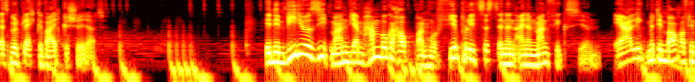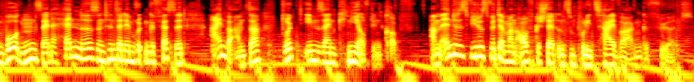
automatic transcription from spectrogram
es wird gleich Gewalt geschildert. In dem Video sieht man, wie am Hamburger Hauptbahnhof vier PolizistInnen einen Mann fixieren. Er liegt mit dem Bauch auf dem Boden, seine Hände sind hinter dem Rücken gefesselt, ein Beamter drückt ihm sein Knie auf den Kopf. Am Ende des Videos wird der Mann aufgestellt und zum Polizeiwagen geführt.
